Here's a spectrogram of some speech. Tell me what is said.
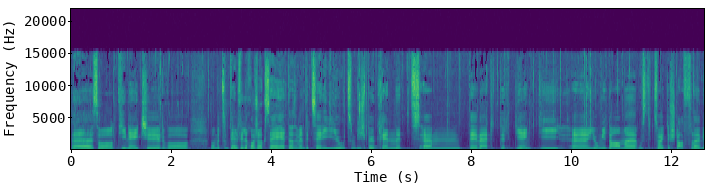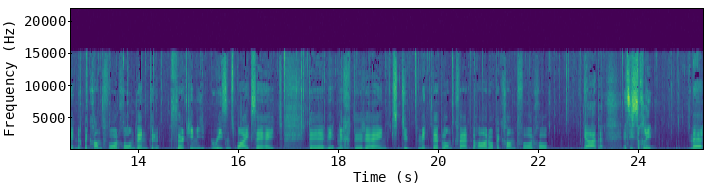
äh, so Teenager, wo, wo man zum Teil vielleicht auch schon gesehen hat. Also, wenn ihr die Serie You zum Beispiel kennt, ähm, dann werdet ihr die eine äh, junge Dame aus der zweiten Staffel wird nicht bekannt vorkommen. Und wenn ihr 13 Reasons Why gesehen habt, dann wird nicht der äh, eine Typ mit den blond gefärbten Haaren auch bekannt vorkommen. Ja, eben. Es ist so ein bisschen... Man,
